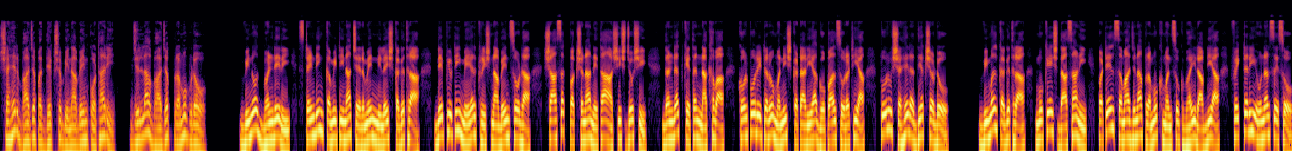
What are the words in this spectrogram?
શહેર ભાજપ અધ્યક્ષ બીનાબેન કોઠારી, જિલ્લા ભાજપ પ્રમુખ ડો. વિનોદ ભંડેરી, સ્ટેન્ડિંગ કમિટીના chairman Nilesh Kagathara, deputy mayor Krishnaben Sodha, શાસક પક્ષના નેતા આશીષ જોશી, દંડક કેતન નાખવા, કોર્પોરેટરો મનીષ કટારિયા, ગોપાલ સોરઠિયા, પૂર્વ શહેર અધ્યક્ષ ડો. વિમલ કગથરા, મુકેશ દાસાણી, પટેલ સમાજના પ્રમુખ Mansukhbhai Rabadiya, factory owners association.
